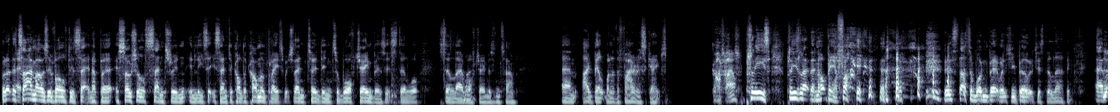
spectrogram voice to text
but at the time I was involved in setting up a, a social centre in, in Leeds City Centre called the Commonplace, which then turned into Wharf Chambers. It's still still there, Wharf Chambers in town. Um, I built one of the fire escapes. God, Wow. please, please let there not be a fire. That's the one bit which you built, which is still there. I think. Um,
